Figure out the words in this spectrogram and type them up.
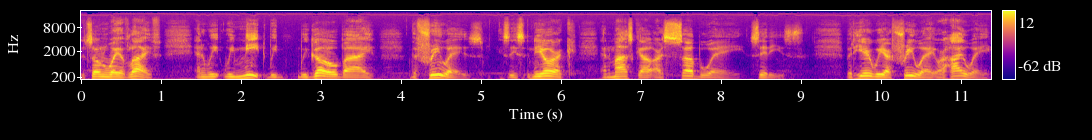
its own way of life, and we, we meet we we go by the freeways. See, New York and Moscow are subway cities, but here we are freeway or highway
